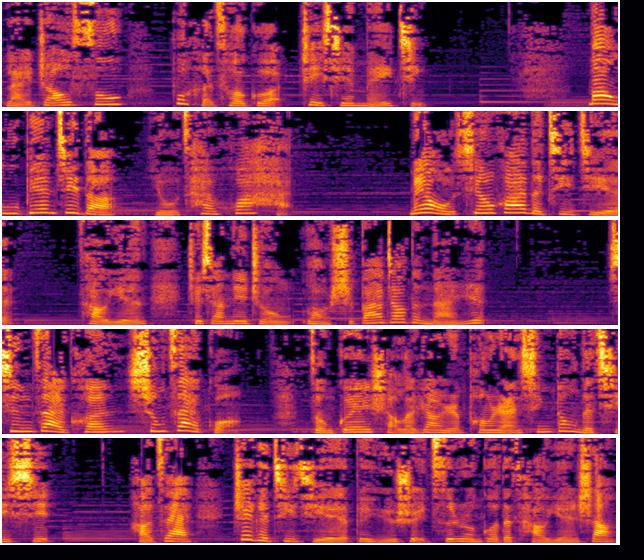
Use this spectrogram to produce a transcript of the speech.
来昭苏不可错过这些美景。漫无边际的油菜花海，没有鲜花的季节，草原就像那种老实巴交的男人，心再宽，胸再广，总归少了让人怦然心动的气息。好在这个季节被雨水滋润过的草原上，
